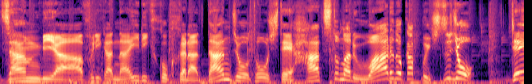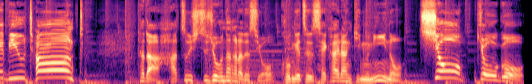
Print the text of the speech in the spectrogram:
ザンビアアフリカ内陸国から男女を通して初となるワールドカップ出場。デビュータント。ただ初出場ながらですよ。今月世界ランキング2位の超強豪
